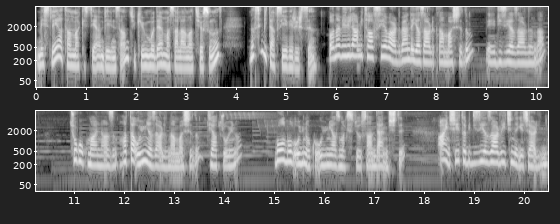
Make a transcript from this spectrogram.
mesleğe atanmak isteyen bir insan. Çünkü modern masal anlatıyorsunuz. Nasıl bir tavsiye verirsin? Bana verilen bir tavsiye vardı. Ben de yazarlıktan başladım. e, dizi yazarlığından. Çok okuman lazım. Hatta oyun yazarlığından başladım. Tiyatro oyunu. Bol bol oyun oku. Oyun yazmak istiyorsan denmişti. Aynı şey tabii dizi yazarlığı için de geçerli.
